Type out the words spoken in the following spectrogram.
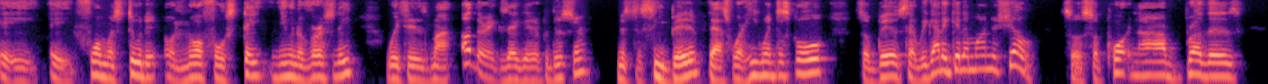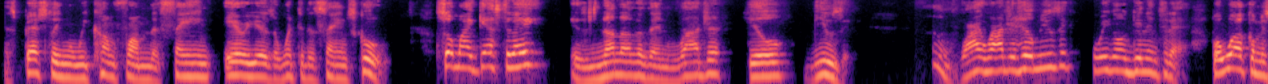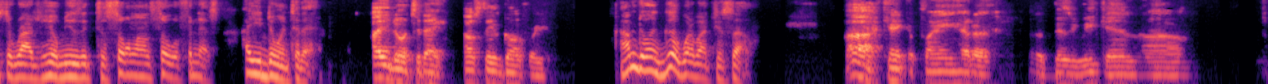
a, a former student of Norfolk State University, which is my other executive producer, Mr. C. Biv. That's where he went to school. So Biv said, we got to get him on the show. So supporting our brothers, especially when we come from the same areas or went to the same school. So my guest today is none other than Roger Hill Music. Hmm, why Roger Hill Music? We're going to get into that. But welcome, Mr. Roger Hill Music, to Soul on Soul with Phinesse. How you doing today? How you doing today? How's things going for you? I'm doing good. What about yourself? Uh, I can't complain. Had a, a busy weekend. Um,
